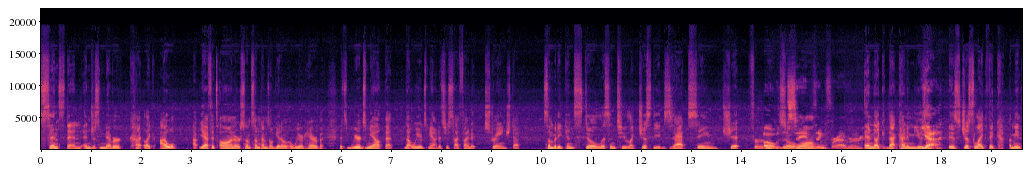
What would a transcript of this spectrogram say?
since then and just never kind like I will uh, yeah if it's on or some sometimes I'll get a, a weird hair but it weirds me out that not weirds me out it's just I find it strange that somebody can still listen to like just the exact same shit for oh, the so same long thing forever. and like that kind of music Yeah. is just like they i mean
